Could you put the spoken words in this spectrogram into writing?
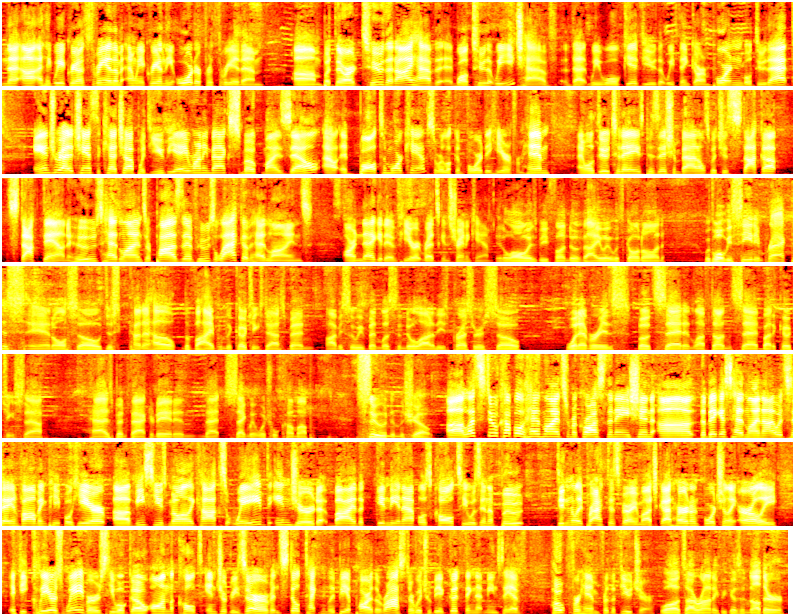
Uh, I think we agree on three of them, and we agree on the order for three of them. Um, but there are two that I have, well, two that we each have that we will give you that we think are important. We'll do that. Andrew had a chance to catch up with UVA running back Smoke Mizzell out at Baltimore camp, so we're looking forward to hearing from him. And we'll do today's position battles, which is stock up, stock down. Whose headlines are positive, whose lack of headlines are negative here at Redskins training camp. It'll always be fun to evaluate what's going on with what we've seen in practice and also just kind of how the vibe from the coaching staff's been. Obviously, we've been listening to a lot of these pressers, so whatever is both said and left unsaid by the coaching staff has been factored in in that segment, which will come up soon in the show. Uh, let's do a couple of headlines from across the nation. Uh, the biggest headline, I would say, involving people here uh, VCU's Mo Alie-Cox waived injured by the Indianapolis Colts. He was in a boot. Didn't really practice very much. Got hurt, unfortunately, early. If he clears waivers, he will go on the Colts injured reserve and still technically be a part of the roster, which would be a good thing. That means they have hope for him for the future. Well, it's ironic because another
